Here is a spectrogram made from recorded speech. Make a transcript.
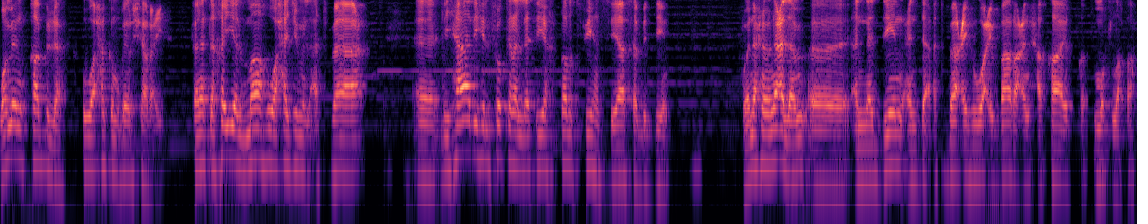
ومن قبله هو حكم غير شرعي. فنتخيل ما هو حجم الأتباع لهذه الفكرة التي يختلط فيها السياسة بالدين. ونحن نعلم آه، أن الدين عند أتباعه هو عبارة عن حقائق مطلقة.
